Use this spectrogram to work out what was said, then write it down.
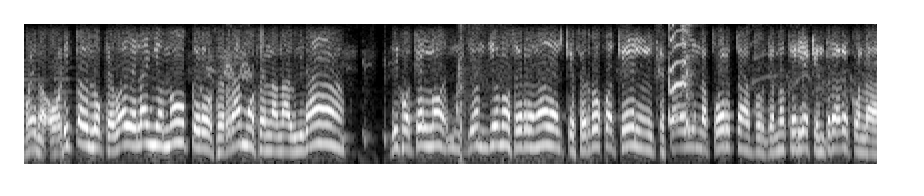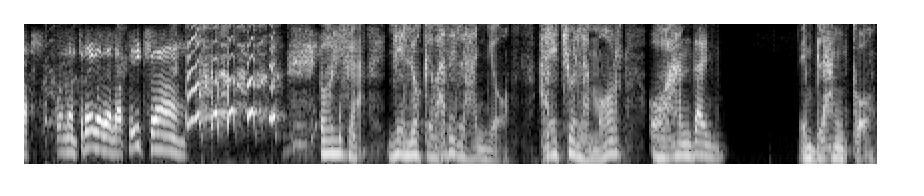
Bueno, ahorita lo que va del año no, pero cerramos en la Navidad. Dijo aquel, no, yo, yo no cerré nada, el que cerró fue aquel, el que estaba ahí en la puerta, porque no quería que entrara con la, con la entrega de la pizza. Oiga, y en lo que va del año, ¿ha hecho el amor o anda en, en blanco?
